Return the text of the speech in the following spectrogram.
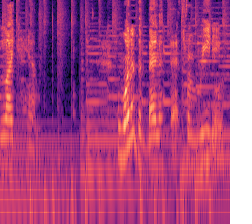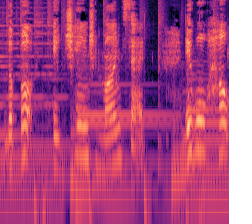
like him. One of the benefits from reading the book, A Changed Mindset, it will help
